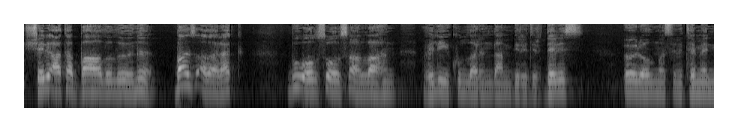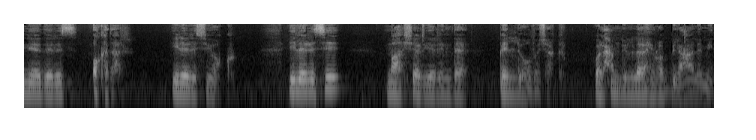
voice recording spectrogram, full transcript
şeriata bağlılığını baz alarak bu olsa olsa Allah'ın veli kullarından biridir deriz. Öyle olmasını temenni ederiz. O kadar. İlerisi yok. İlerisi mahşer yerinde belli olacak. Velhamdülillahi Rabbil Alemin.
